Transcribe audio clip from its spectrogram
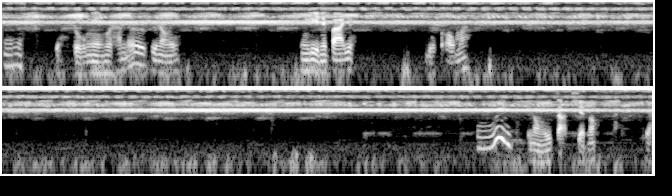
โอ้เดี๋ยวตัวเงี้ยมาทันเด้อพี่น้องเอ้ ยยังหลีดในป่าอยู่ เดี๋ยวก็ออกมาพี่น้องเอ้ยตากเขียดเนาะจ้ะ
